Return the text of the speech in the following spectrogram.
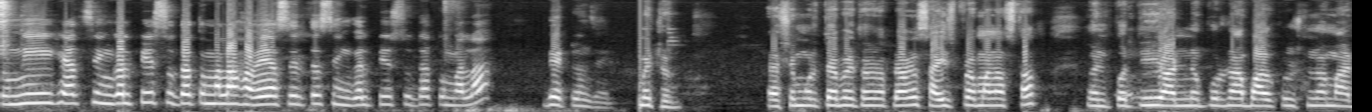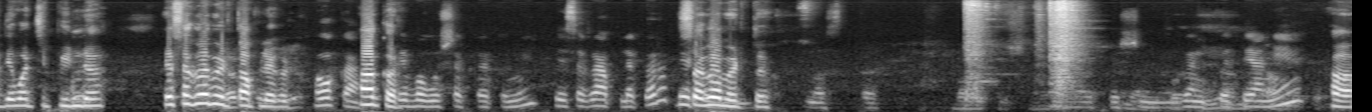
तुम्ही ह्यात सिंगल पीस सुद्धा तुम्हाला हवे असेल तर सिंगल पीस सुद्धा तुम्हाला भेटून जाईल. भेटून. अशा मूर्त्या भेटतात. आपल्याकडे साईज प्रमाण असतात. गणपती अन्नपूर्णा बाळकृष्ण महादेवाची पिंड हे सगळं भेटतं आपल्याकडे. हो का? हा, कर. हे बघू शकता तुम्ही. हे सगळं आपल्याकडे सगळं. भेटतं. मस्त. गणपती आणि हा.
